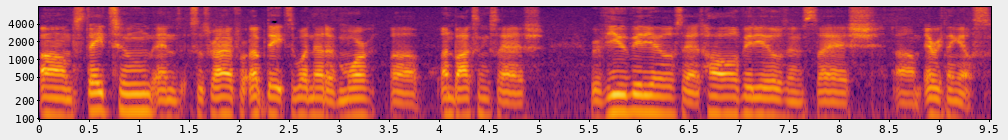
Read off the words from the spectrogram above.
Um, stay tuned and subscribe for updates and whatnot of more uh, unboxing slash review videos slash haul videos and slash um, everything else.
